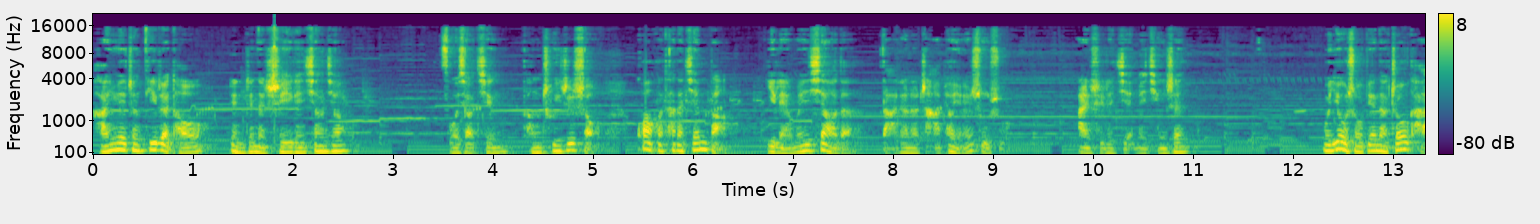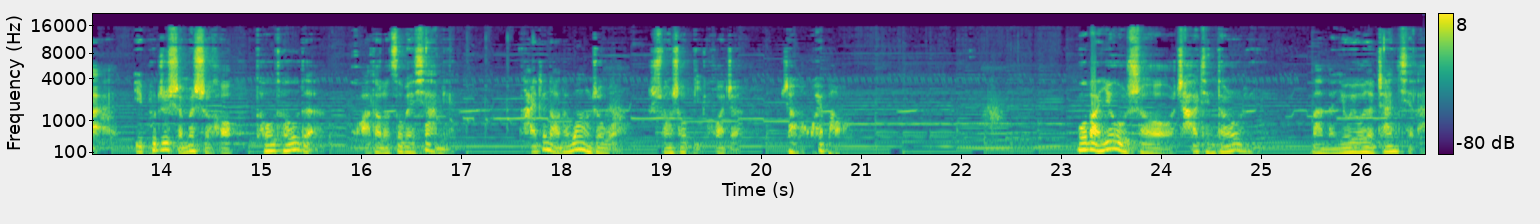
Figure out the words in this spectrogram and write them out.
韩月正低着头认真地吃一根香蕉。左小青腾出一只手，跨过他的肩膀，一脸微笑地打量着查票员叔叔。暗示着姐妹情深。我右手边的周凯已不知什么时候偷偷地滑到了座位下面，抬着脑袋望着我，双手比划着让我快跑。我把右手插进兜里，慢慢悠悠地站起来，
